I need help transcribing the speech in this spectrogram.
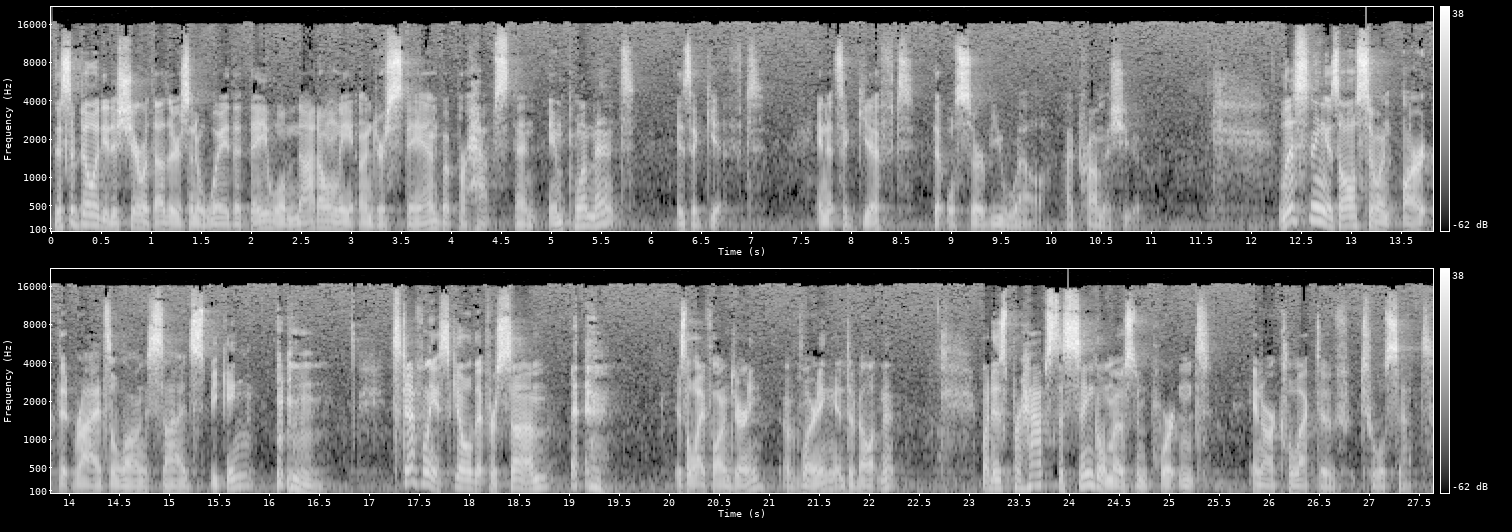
This ability to share with others in a way that they will not only understand, but perhaps then implement is a gift. And it's a gift that will serve you well, I promise you. Listening is also an art that rides alongside speaking. it's definitely a skill that for some is a lifelong journey of learning and development, but is perhaps the single most important in our collective tool set.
